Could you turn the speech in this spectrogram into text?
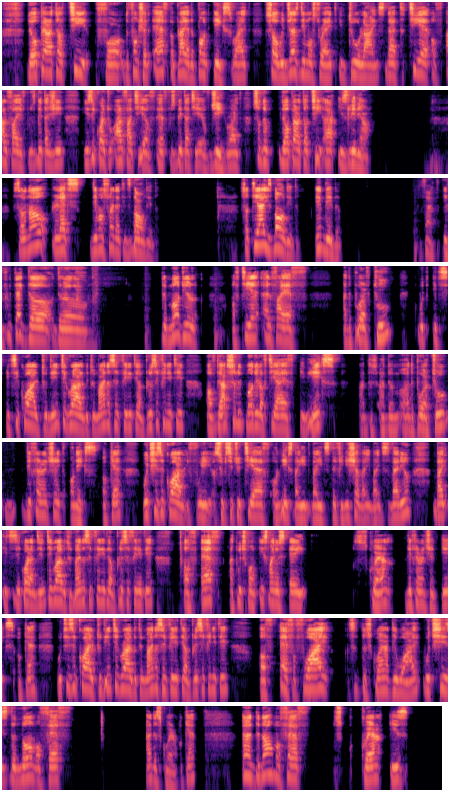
the operator t for the function f applied at the point x, right? So we just demonstrate in two lines that ta of alpha f plus beta g is equal to alpha ta of f plus beta ta of g, right? So the, the operator ta is linear. So now let's demonstrate that it's bounded. So ti is bounded, indeed. In fact, if we take the the the module of T alpha f at the power of 2, it's, it's equal to the integral between minus infinity and plus infinity of the absolute module of TIF in x at the, at the, at the power 2 differentiate on x, okay? which is equal if we substitute TF on x by, it, by its definition, by, by its value, by it's equal at the integral between minus infinity and plus infinity of f at which point x minus a squared differentiate x, okay, which is equal to the integral between minus infinity and plus infinity of f of y the square dy, which is the norm of f and the square, okay? and the norm of f square is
